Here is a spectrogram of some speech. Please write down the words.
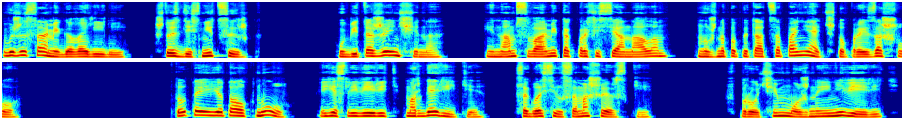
«Вы же сами говорили, что здесь не цирк. Убита женщина, и нам с вами, как профессионалам, нужно попытаться понять, что произошло. Кто-то ее толкнул, если верить Маргарите, согласился Машерский. Впрочем, можно и не верить.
